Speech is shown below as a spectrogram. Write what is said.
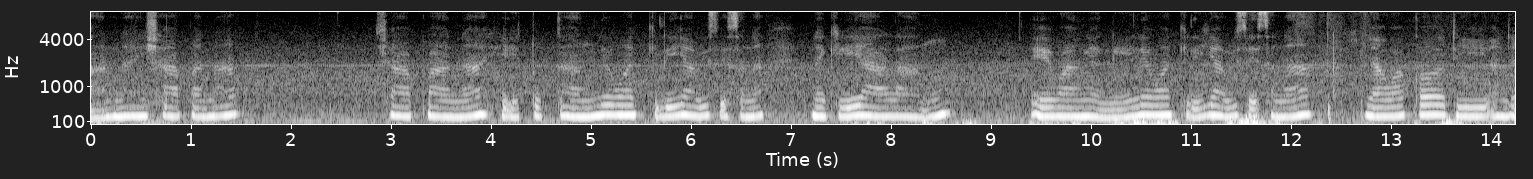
ะในชาปานะชาปานะเหตุกัง เรียกว่ากิริยาวิเศษณะในกิริยาหลัง เอวังอย่างนี้เรียกว่ากิริยาวิเศษณะยาวะก็ดี อัญญ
